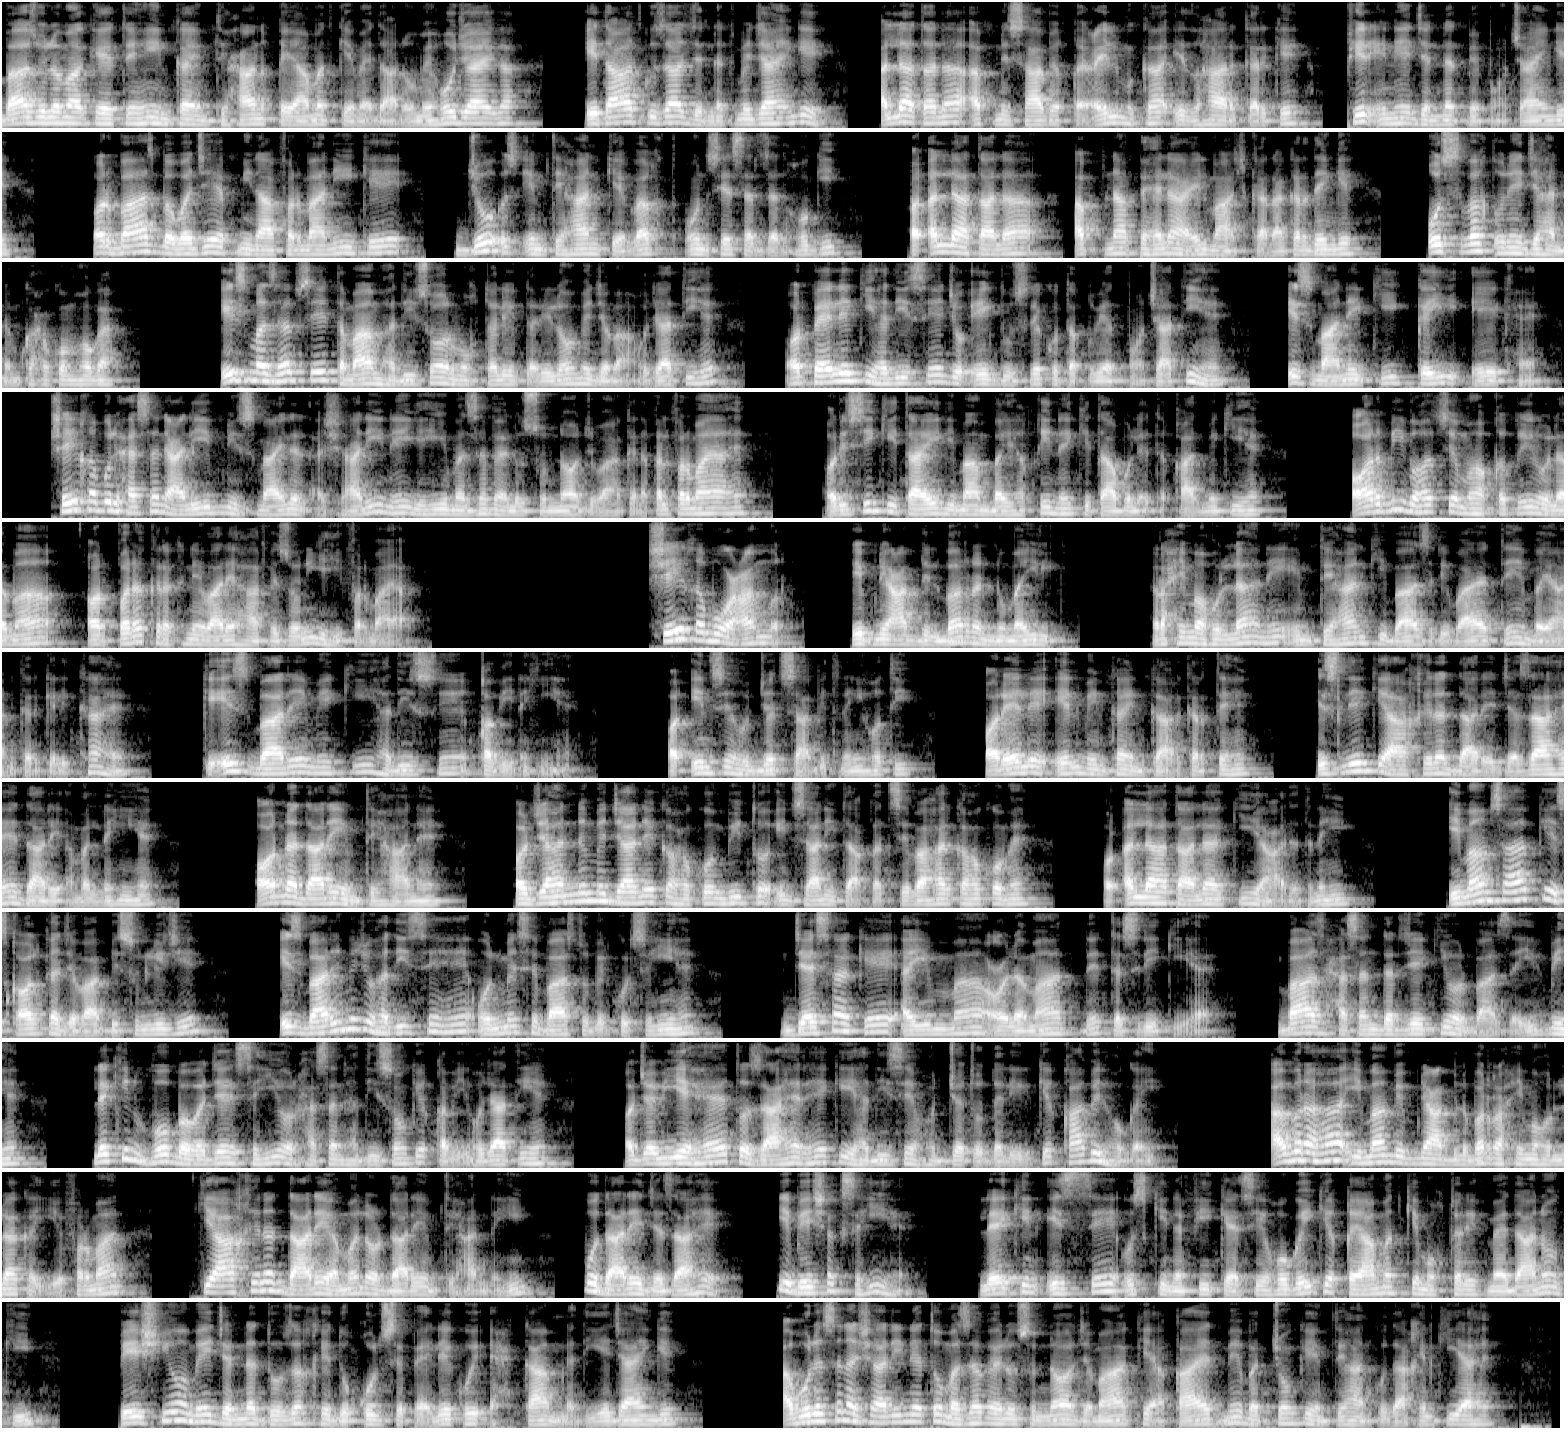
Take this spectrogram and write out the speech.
بعض علماء کہتے ہیں، ان کا امتحان قیامت کے میدانوں میں ہو جائے گا۔ اطاعت گزار جنت میں جائیں گے۔ اللہ تعالیٰ اپنے سابق علم کا اظہار کر کے پھر انہیں جنت میں پہنچائیں گے۔ اور بعض بوجہ اپنی نافرمانی کے جو اس امتحان کے وقت ان سے سرزد ہوگی۔ اور اللہ تعالیٰ اپنا پہلا علم آج کرا کر دیں گے۔ اس وقت انہیں جہنم کا حکم ہوگا۔ اس مذہب سے تمام حدیثوں اور مختلف دلیلوں میں جمع ہو جاتی ہے اور پہلے کی حدیثیں جو ایک دوسرے کو تقویت پہنچاتی ہیں، اس معنی کی کئی ایک ہیں۔ شیخ ابو الحسن علی بن اسماعیل الاشاری نے یہی مذہب اہل سنہ اور جماع کا نقل فرمایا ہے اور اسی کی تائید امام بحقی نے کتاب الاعتقاد میں کی ہے۔ اور بھی بہت سے محققین، علماء اور پرکھ رکھنے والے حافظوں نے یہی فرمایا۔ شیخ ابو عمر ابن عبد البر النمیری رحمہ اللہ نے امتحان کی بعض روایتیں بیان کر کے لکھا ہے کہ اس بارے میں کی حدیثیں قوی نہیں ہیں اور ان سے حجت ثابت نہیں ہوتی اور اہل علم ان کا انکار کرتے ہیں۔ اس لیے کہ آخرت دار جزا ہے، دار عمل نہیں ہے اور نہ دار امتحان ہے۔ اور جہنم میں جانے کا حکم بھی تو انسانی طاقت سے باہر کا حکم ہے اور اللہ تعالیٰ کی عادت نہیں۔ امام صاحب کے اس قول کا جواب بھی سن لیجیے۔ اس بارے میں جو حدیثیں ہیں، ان میں سے بعض تو بالکل صحیح ہیں۔ جیسا کہ ائمہ علماء نے تصریح کی ہے۔ بعض حسن درجے کی اور بعض ضعیف بھی ہیں، لیکن وہ بوجہ صحیح اور حسن حدیثوں کے قوی ہو جاتی ہیں۔ اور جب یہ ہے تو ظاہر ہے کہ یہ حدیث حجت و دلیل کے قابل ہو گئیں۔ اب رہا امام ابن عبد البر رحمہ اللہ کا یہ فرمان کہ آخرت دار عمل اور دار امتحان نہیں، وہ دار جزا ہے، یہ بے شک صحیح ہے۔ لیکن اس سے اس کی نفی کیسے ہو گئی کہ قیامت کے مختلف میدانوں کی پیشیوں میں جنت دوزخ کے دقول سے پہلے کوئی احکام نہ دیے جائیں گے۔ ابو الحسن اشاری نے تو مذہب اہل سنہ الجماع کے عقائد میں بچوں کے امتحان کو داخل کیا ہے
